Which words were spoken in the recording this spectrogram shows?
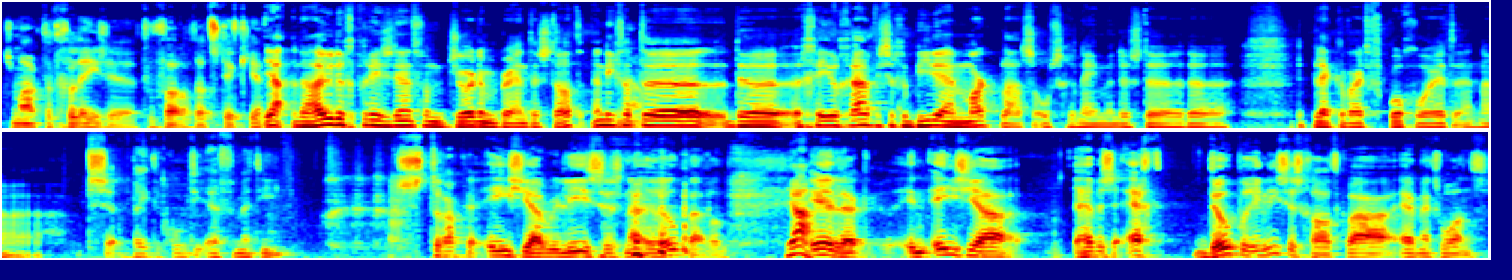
Dus maar ik dat gelezen, toevallig dat stukje. Ja, de huidige president van de Jordan Brand is dat. En die gaat de, de geografische gebieden en marktplaatsen op zich nemen. Dus de, de, de plekken waar het verkocht wordt. En, eh, Zo, beter komt hij even met die strakke Asia releases naar Europa. Want ja, eerlijk, in Asia hebben ze echt dope releases gehad qua Air Max Ones.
